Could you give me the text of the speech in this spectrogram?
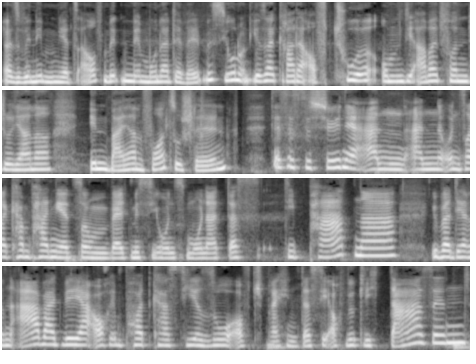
Also wir nehmen jetzt auf mitten im Monat der Weltmission und ihr seid gerade auf Tour, um die Arbeit von Juliana in Bayern vorzustellen. Das ist das Schöne an, an unserer Kampagne zum Weltmissionsmonat, dass die Partner, über deren Arbeit wir ja auch im Podcast hier so oft sprechen, dass sie auch wirklich da sind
